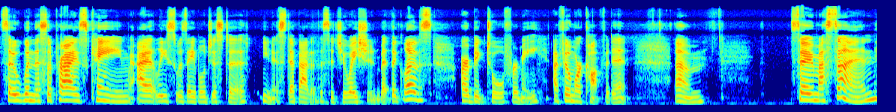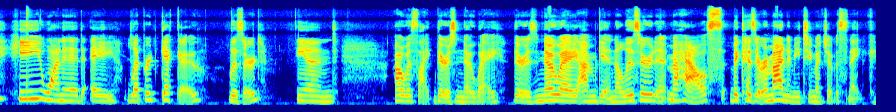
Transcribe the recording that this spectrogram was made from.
so when the surprise came, I at least was able just to, you know, step out of the situation. But the gloves are a big tool for me. I feel more confident. Um, so my son, he wanted a leopard gecko lizard, and I was like, there is no way. There is no way I'm getting a lizard at my house because it reminded me too much of a snake.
